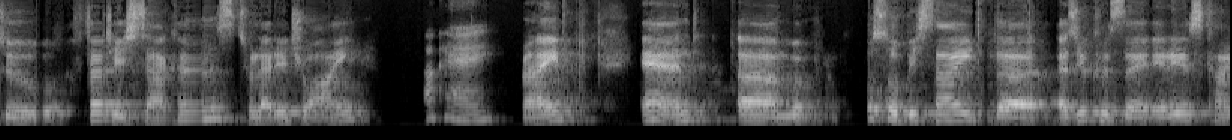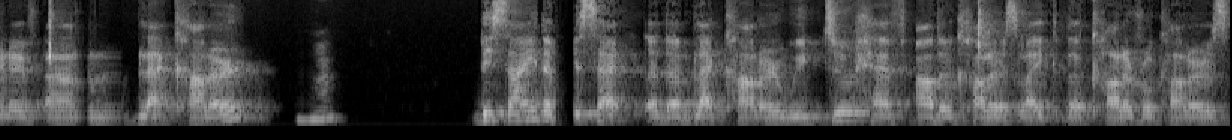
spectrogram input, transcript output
to 30 seconds to let it dry, Okay. right? And um, also beside the, as you could say, it is kind of um, black color. Mhm. Beside the beside the black color, we do have other colors like the colorful colors.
